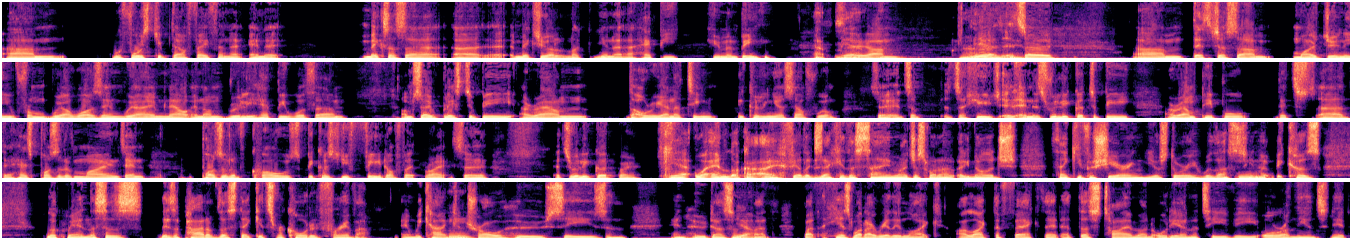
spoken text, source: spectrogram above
um we've always kept our faith in it and it makes us a, a it makes you a, like you know a happy human being So um, Oh, yeah, man. so um, that's just um my journey from where I was and where I am now, and I'm really happy with um. I'm so blessed to be around the Oriana team, including yourself, Will. So it's a it's a huge and it's really good to be around people that's uh, that has positive minds and positive goals because you feed off it, right? So it's really good, bro. Yeah, well, and look, I feel exactly the same. I just want to acknowledge, thank you for sharing your story with us. You Mm. know, because look, man, this is there's a part of this that gets recorded forever, and we can't Mm. control who sees and and who doesn't. Yeah. But but here's what I really like. I like the fact that at this time on Oriana TV or on the internet,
